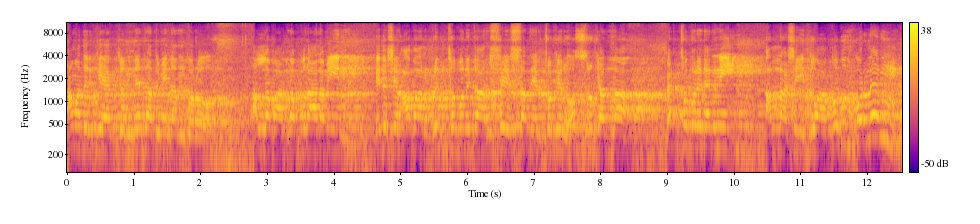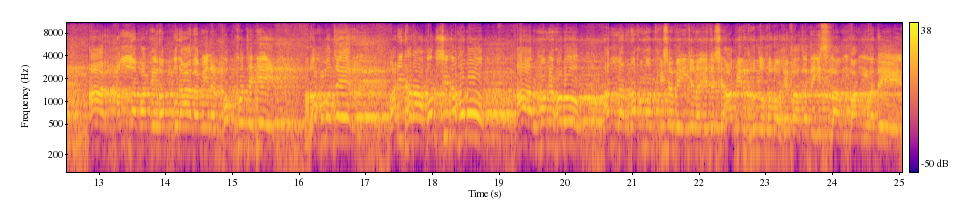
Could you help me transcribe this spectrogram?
আমাদেরকে একজন নেতা তুমি দান করো। আল্লাহ চোখের অশ্রুকে ব্যর্থ করে দেননি। আল্লাহ সেই দোয়া কবুল করলেন। আর আল্লাহ পাকে রব্বুল আলামিনের পক্ষ থেকে রহমতের বাড়িধারা বর্ষিত হলো আর মনে হলো আল্লাহর রহমত হিসেবেই যেন এদেশে আবির্ভূত হলো হেফাজতে ইসলাম বাংলাদেশ।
